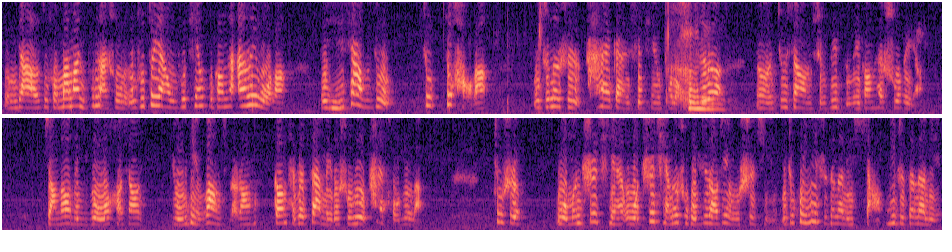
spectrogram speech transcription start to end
我们家儿子说：“妈妈你不难受了？”我说：“对呀。”我说：“天赋刚才安慰我了，我一下子就就就好了。”我真的是太感谢天赋了，我觉得，嗯，就像雪飞姊妹刚才说的一样。讲到的一个，我好像有一点忘记了。然后刚才在赞美的时候又太投入了，就是我们之前，我之前的时候遇到这种事情，我就会一直在那里想，一直在那里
